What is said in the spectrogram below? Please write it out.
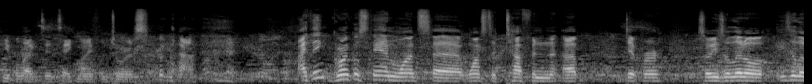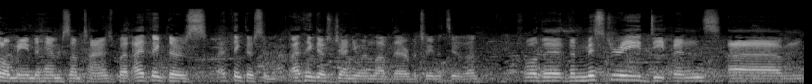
people like to take money from tourists. I think Grunkle Stan wants uh, wants to toughen up Dipper so he's a little he's a little mean to him sometimes, but I think there's I think there's some I think there's genuine love there between the two of them. Well, the the mystery deepens. Um,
